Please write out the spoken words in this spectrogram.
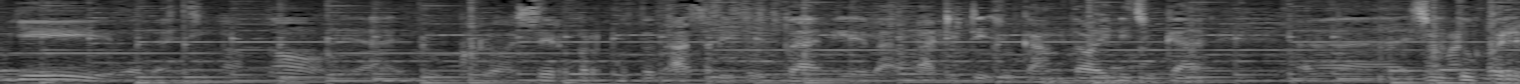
Uye. Ya itu grosir Perkutut asli Tuban ya Pak. Didik Sukamto ini juga eh, youtuber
